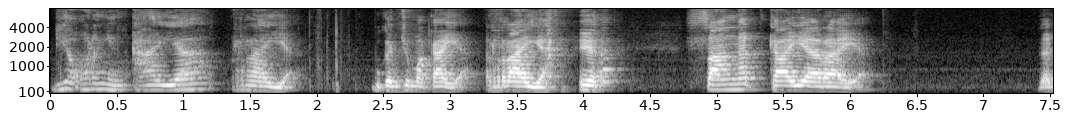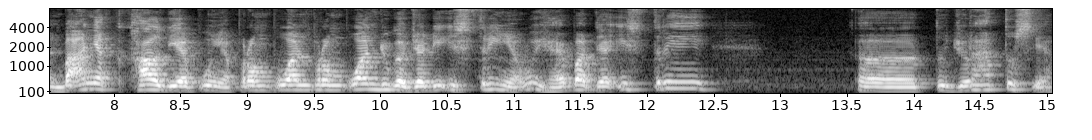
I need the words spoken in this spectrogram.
dia orang yang kaya raya. Bukan cuma kaya raya ya. Sangat kaya raya. Dan banyak hal dia punya. Perempuan-perempuan juga jadi istrinya. Wih hebat ya. Istri eh, 700 ya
